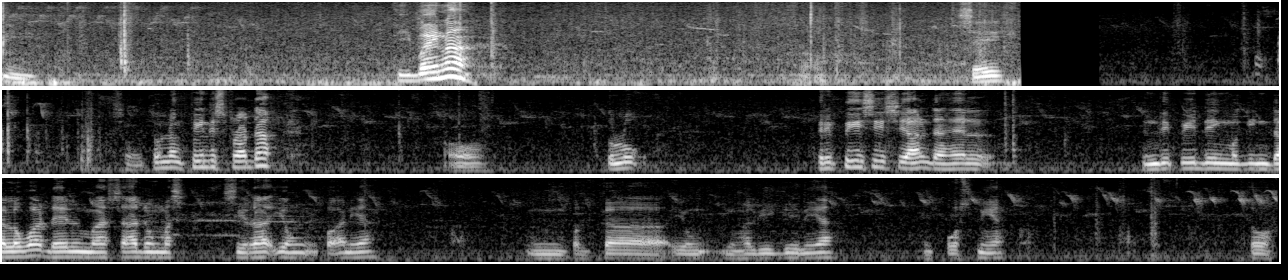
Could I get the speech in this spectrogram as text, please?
Hmm. Tibay na. See? So, ito ng finished product. Oh. Tulok. Three pieces yan dahil hindi pwedeng maging dalawa dahil masyadong mas sira yung paa niya. Yung pagka, yung, yung haligi niya. Yung post niya. Ito.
